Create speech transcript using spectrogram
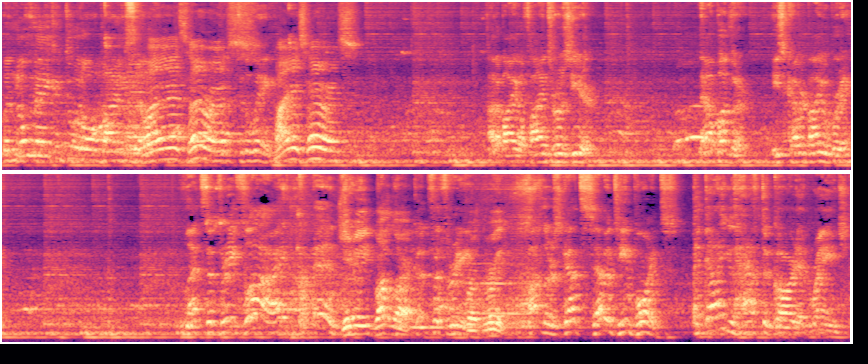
but no man can do it all by himself. Myers Harris. To the wing. Myers Harris. Adebayo finds Rozier. Now Butler. He's covered by Oubre. Lets the three fly. And Jimmy Butler. good for three. For three. Butler's got 17 points. A guy you have to guard at range.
